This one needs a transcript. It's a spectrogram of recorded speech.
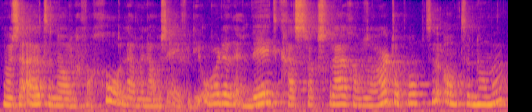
Door ze uit te nodigen van, goh, laat me nou eens even die oordelen. En weet, ik ga straks vragen om ze hardop op te, om te noemen.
